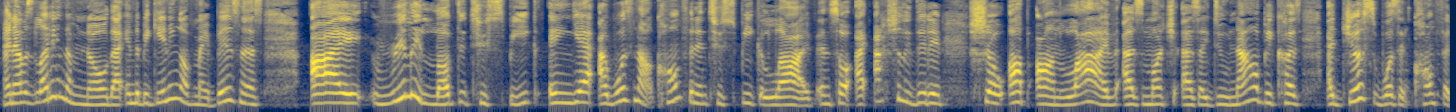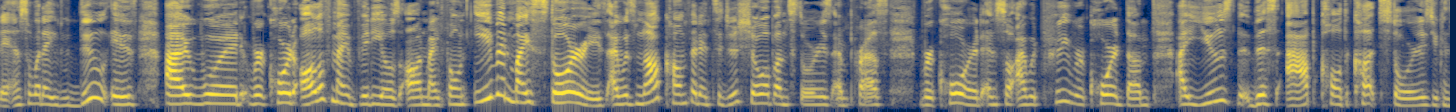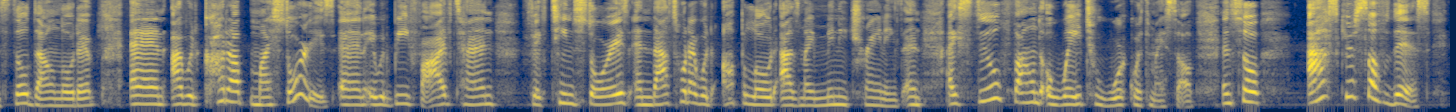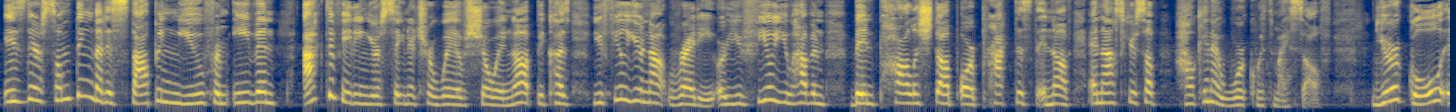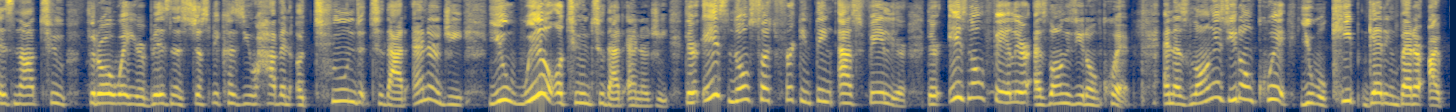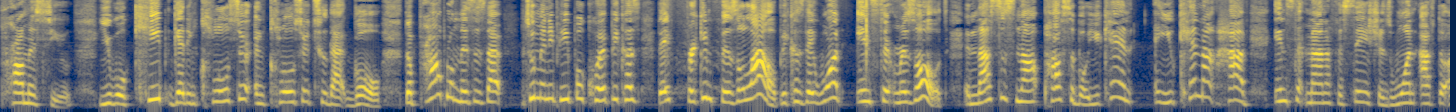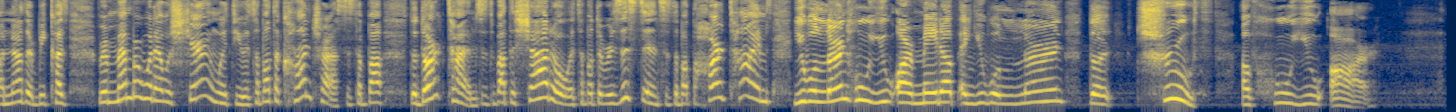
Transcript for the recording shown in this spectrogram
and I was letting them know that in the beginning of my business, I really loved to speak, and yet I was not confident to speak live. And so I actually didn't show up on live as much as I do now because I just wasn't confident. And so what I would do is I would record all of my videos on my phone, even my stories. I was not confident to just show up on stories and press record. And so I would pre record them. I used this app called Cut Stories. You can still download it it and I would cut up my stories and it would be 5, 10, 15 stories and that's what I would upload as my mini trainings and I still found a way to work with myself. And so ask yourself this Is there something that is stopping you from even activating your signature way of showing up because you feel you're not ready or you feel you haven't been polished up or practiced enough? And ask yourself, How can I work with myself? Your goal is not to throw away your business just because you haven't attuned to that energy. You will attune to that energy. There is no such freaking thing as failure. There is no failure as long as you don't quit. And as long as you don't quit, you will keep getting better. I promise you. You will keep getting closer and closer to that goal. The problem is, is that too many people quit because they freaking fizzle out because they want instant results. And that's just not possible. You can't you cannot have instant manifestations one after another because remember what I was sharing with you. It's about the contrast, it's about the dark times, it's about the shadow, it's about the resistance, it's about the hard times. You will learn who you are made up and you will learn the truth of who you are.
